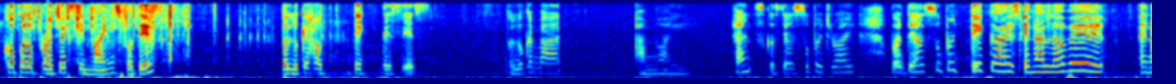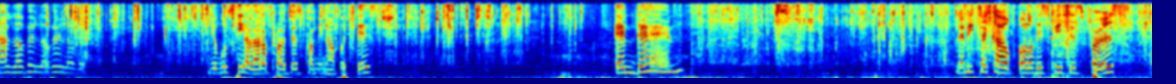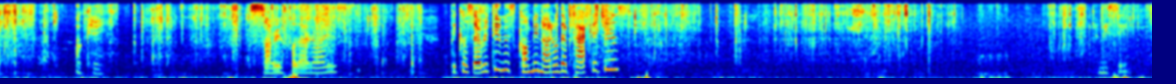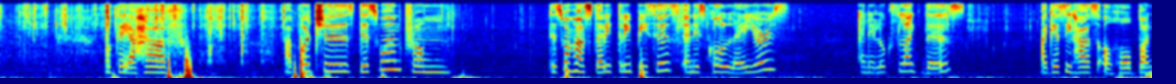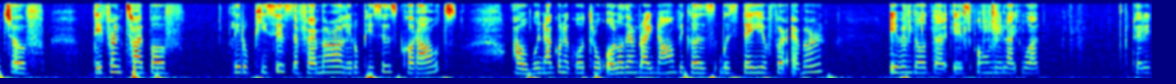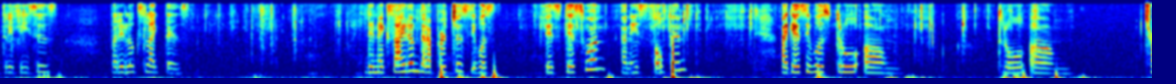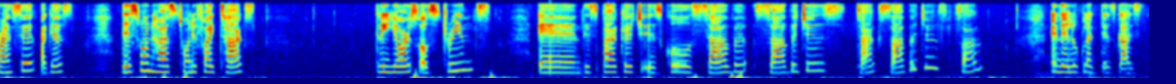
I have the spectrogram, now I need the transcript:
a couple of projects in mind for this. But look at how thick this is. But look at my at my hands because they're super dry. But they are super thick guys and I love it. And I love it love it love it. You will see a lot of projects coming up with this and then let me take out all of these pieces first. Okay. Sorry for that guys. Because everything is coming out of the packages. Let me see. Okay I have I purchased this one from this one has 33 pieces and it's called Layers and it looks like this. I guess it has a whole bunch of different type of little pieces, ephemera little pieces cut out. Uh, we're not going to go through all of them right now because we stay here forever even though that is only like what 33 pieces but it looks like this the next item that I purchased it was is this one and it's open. I guess it was through um through um transit I guess. This one has 25 tags 3 yards of strings and this package is called Sav Savages tags Savages Sav and they look like this guys.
